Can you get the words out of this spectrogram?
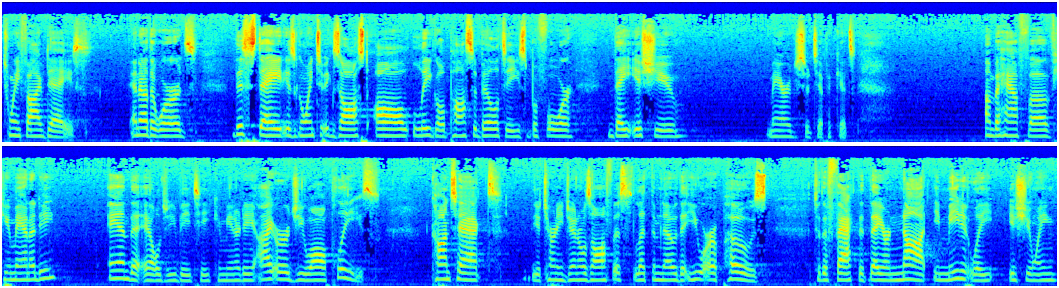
25 days. In other words, this state is going to exhaust all legal possibilities before they issue marriage certificates. On behalf of humanity and the LGBT community, I urge you all, please contact the Attorney General's office. Let them know that you are opposed to the fact that they are not immediately issuing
